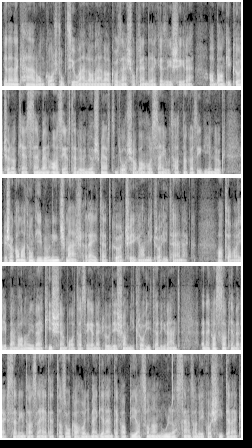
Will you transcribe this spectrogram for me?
Jelenleg három konstrukció áll a vállalkozások rendelkezésére. A banki kölcsönökkel szemben azért előnyös, mert gyorsabban hozzájuthatnak az igénylők, és a kamaton kívül nincs más rejtett költsége a mikrohitelnek. A tavaly évben valamivel kisebb volt az érdeklődés a mikrohitel iránt, ennek a szakemberek szerint az lehetett az oka, hogy megjelentek a piacon a nulla százalékos hitelek,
